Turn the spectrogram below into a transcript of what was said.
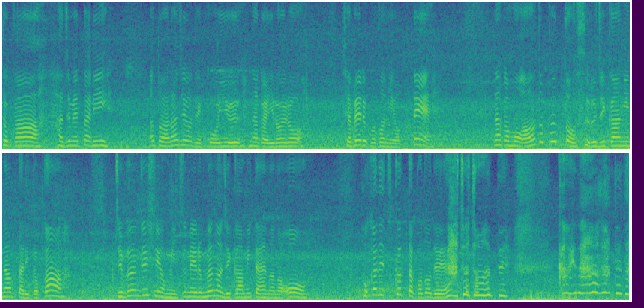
とか始めたりあとはラジオでこういうなんかいろいろ喋ることによってなんかもうアウトプットをする時間になったりとか自分自身を見つめる無の時間みたいなのを他で作ったことでちょっと待って階段上がってた。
